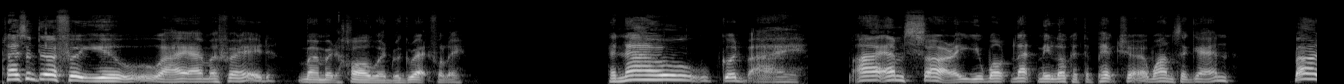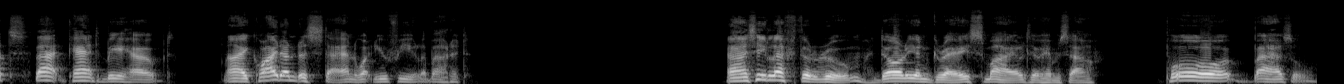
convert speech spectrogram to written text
"Pleasanter for you, I am afraid," murmured Hallward regretfully. "And now good-bye. I am sorry you won't let me look at the picture once again, but that can't be helped. I quite understand what you feel about it." As he left the room, Dorian Gray smiled to himself. Poor Basil!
